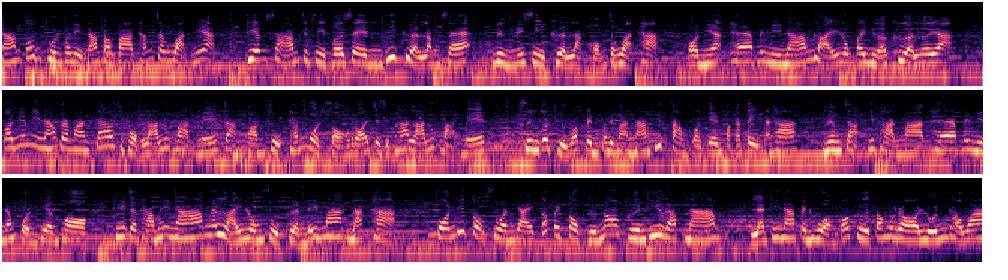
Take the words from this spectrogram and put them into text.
น้ำต้นทุนผลิตน้ำประปาทั้งจังหวัดเนี่ยเพียง 34%ที่เขื่อนลำแซะ1ใน 4 เขื่อนหลักของจังหวัดค่ะ ตอนนี้แทบไม่มีน้ำไหลลงไปเหนือเขื่อนเลยอะตอนนี้มีน้ำประมาณ 96 ล้านลูกบาศก์เมตร จากความจุทั้งหมด 275 ล้านลูกบาศก์เมตร ซึ่งก็ถือว่าเป็นปริมาณน้ำที่ต่ำกว่าเกณฑ์ปกตินะคะ เนื่องจากที่ผ่านมาแทบไม่มีน้ำฝนเพียงพอ ที่จะทำให้น้ำนั้นไหลลงสู่เขื่อนได้มากนักค่ะ ฝนที่ตกส่วนใหญ่ก็ไปตกอยู่นอกพื้นที่รับน้ำและที่น่าเป็นห่วงก็คือต้องรอลุ้นค่ะว่า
